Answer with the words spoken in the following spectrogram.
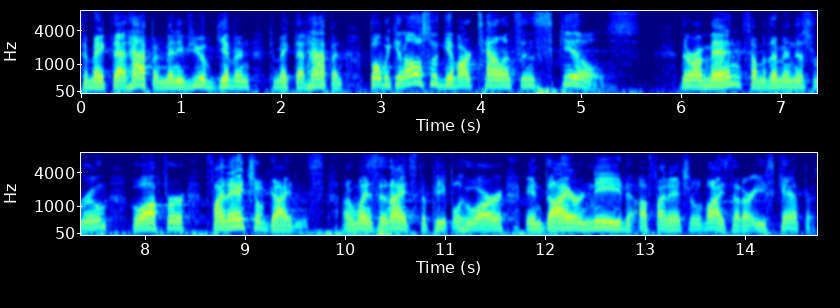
to make that happen. Many of you have given to make that happen. But we can also give our talents and skills. There are men, some of them in this room, who offer financial guidance on Wednesday nights to people who are in dire need of financial advice at our East Campus.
